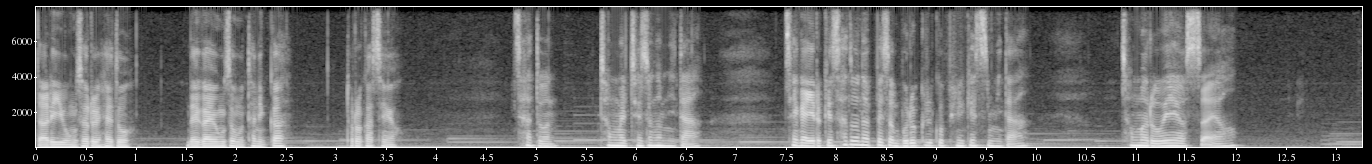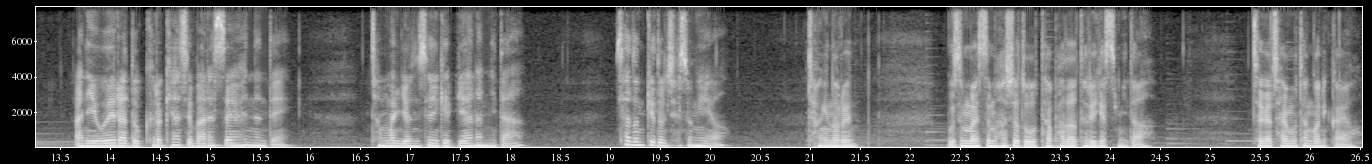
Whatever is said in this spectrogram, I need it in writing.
딸이 용서를 해도 내가 용서 못하니까 돌아가세요. 사돈 정말 죄송합니다. 제가 이렇게 사돈 앞에서 무릎 꿇고 빌겠습니다. 정말 오해였어요. 아니 오해라도 그렇게 하지 말았어야 했는데 정말 연수에게 미안합니다. 사돈께도 죄송해요. 장인어른 무슨 말씀 하셔도 다 받아들이겠습니다. 제가 잘못한 거니까요.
